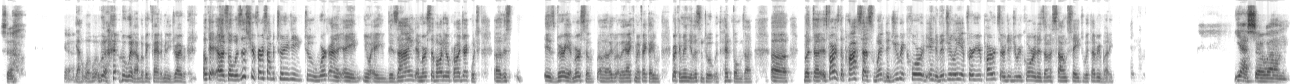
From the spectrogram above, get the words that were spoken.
So, yeah. Yeah. Well, who, who would? I'm a big fan of Minnie Driver. Okay. Uh, so, was this your first opportunity to work on a, a you know a designed immersive audio project, which uh, this is very immersive. Uh, actually, in fact, I recommend you listen to it with headphones on. Uh, but uh, as far as the process went, did you record individually for your parts, or did you record as on a soundstage with everybody? Yeah. So um,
